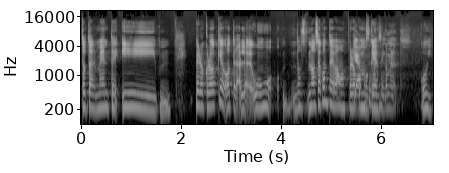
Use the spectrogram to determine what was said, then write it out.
totalmente. Y pero creo que otra, un- no, no sé cuánto llevamos, pero Llevamos como que 55 minutos. Uy,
